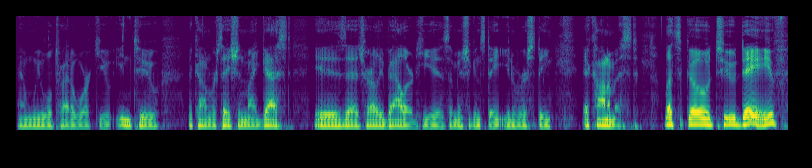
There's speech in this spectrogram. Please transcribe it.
and we will try to work you into the conversation. My guest is uh, Charlie Ballard. He is a Michigan State University economist. Let's go to Dave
